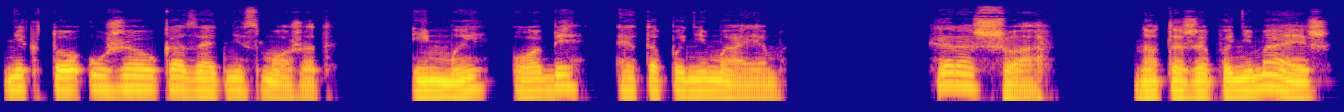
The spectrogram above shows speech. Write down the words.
никто уже указать не сможет. И мы обе это понимаем. Хорошо, но ты же понимаешь,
